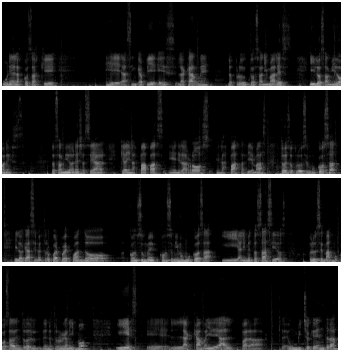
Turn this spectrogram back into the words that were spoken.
una de las cosas que eh, hace hincapié es la carne, los productos animales y los almidones. Los almidones, ya sean que hay en las papas, en el arroz, en las pastas y demás, todo eso produce mucosa y lo que hace nuestro cuerpo es cuando consumimos mucosa y alimentos ácidos, produce más mucosa dentro de, nuestro organismo y es eh, la cama ideal para un bicho que entra,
